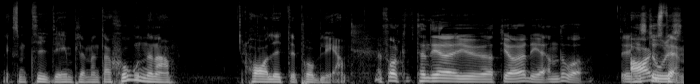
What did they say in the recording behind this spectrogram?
liksom, tidiga implementationerna har lite problem. Men folk tenderar ju att göra det ändå. Ja, Historiskt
